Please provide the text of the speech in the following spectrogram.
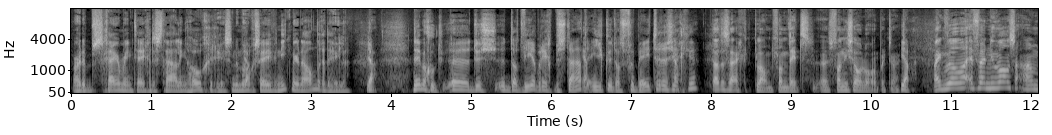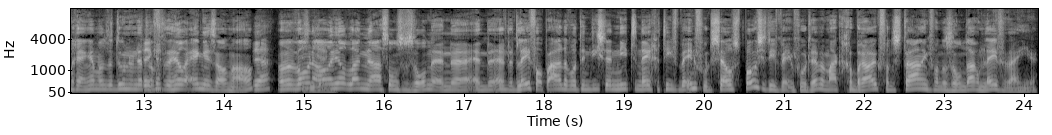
Waar de bescherming tegen de straling hoger is. En dan mogen ze even niet meer naar andere delen. Ja, nee, maar goed. Uh, dus dat weerbericht bestaat en je kunt dat verbeteren, zeg je? Dat is eigenlijk het plan van, dit, van die Solar Orbiter. Ja. Maar ik wil wel even een nuance aanbrengen. Want we doen nu net Zeker? of het heel eng is allemaal. Ja? Maar we wonen al heel lang naast onze zon. En, uh, en, uh, het leven op aarde wordt in die zin niet negatief beïnvloed. Zelfs positief beïnvloed. Hè. We maken gebruik van de straling van de zon. Daarom leven wij hier.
